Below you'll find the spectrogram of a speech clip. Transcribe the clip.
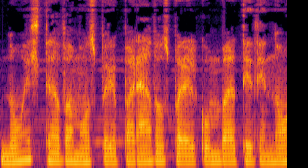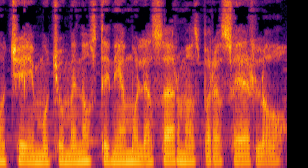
No estábamos preparados para el combate de noche y mucho menos teníamos las armas para hacerlo.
